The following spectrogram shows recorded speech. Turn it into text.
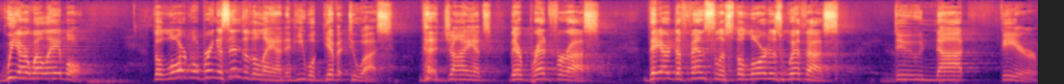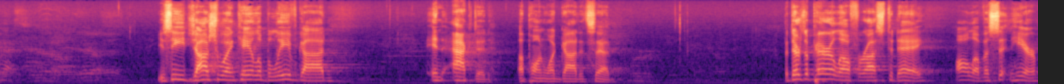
We are well able. The Lord will bring us into the land and he will give it to us. The giants, they're bred for us. They are defenseless. The Lord is with us. Do not fear. You see, Joshua and Caleb believed God and acted upon what God had said. But there's a parallel for us today, all of us sitting here.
